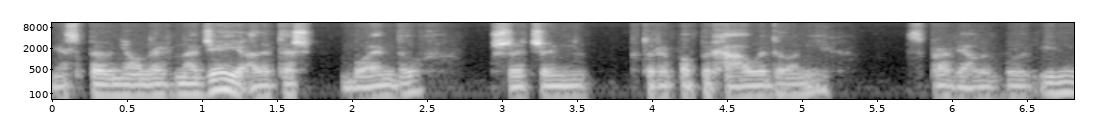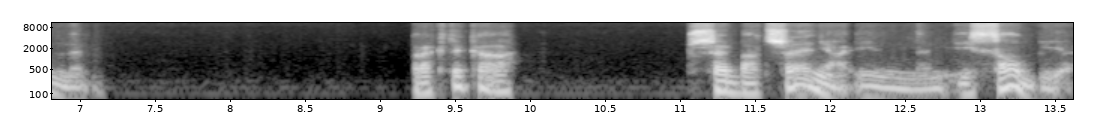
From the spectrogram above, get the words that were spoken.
niespełnionych nadziei, ale też błędów, przyczyn, które popychały do nich, sprawiały ból innym. Praktyka przebaczenia innym i sobie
